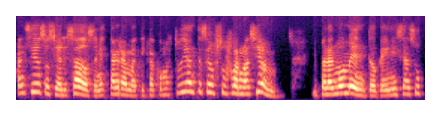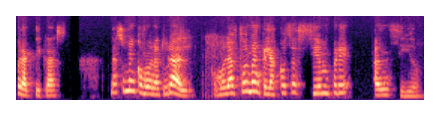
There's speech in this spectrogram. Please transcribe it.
han sido socializados en esta gramática como estudiantes en su formación y para el momento que inician sus prácticas la asumen como natural, como la forma en que las cosas siempre han sido.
